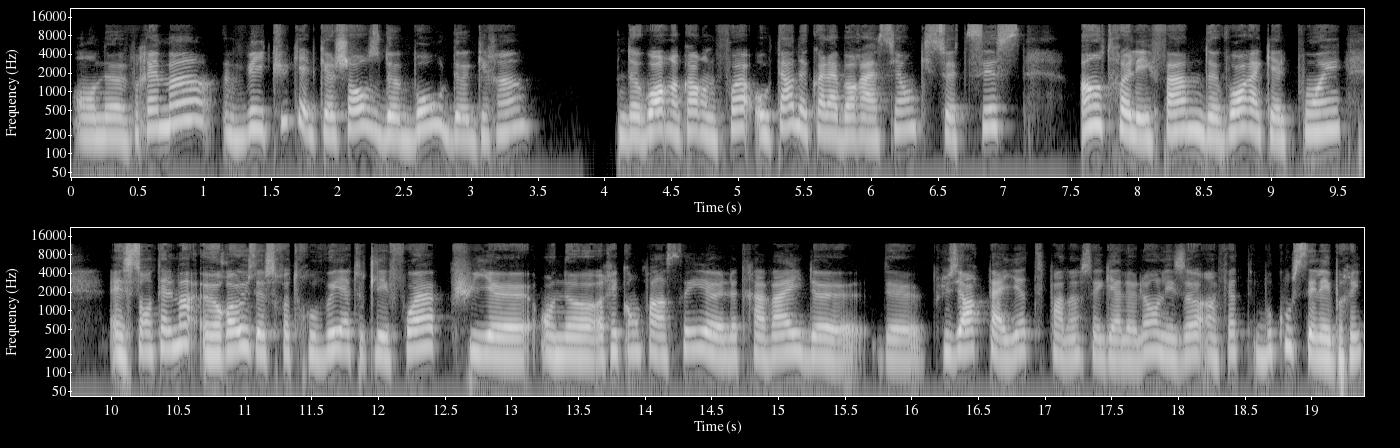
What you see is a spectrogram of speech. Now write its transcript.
on a vraiment vécu quelque chose de beau, de grand, de voir encore une fois autant de collaborations qui se tissent entre les femmes, de voir à quel point elles sont tellement heureuses de se retrouver à toutes les fois. Puis, euh, on a récompensé euh, le travail de, plusieurs paillettes pendant ce gala-là. On les a en fait beaucoup célébrés.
